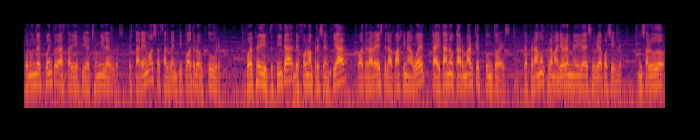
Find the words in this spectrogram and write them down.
con un descuento de hasta 18.000 euros. Estaremos hasta el 24 de octubre. Puedes pedir tu cita de forma presencial o a través de la página web caetanocarmarket.es. Te esperamos con las mayores medidas de seguridad posible. Un saludo.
